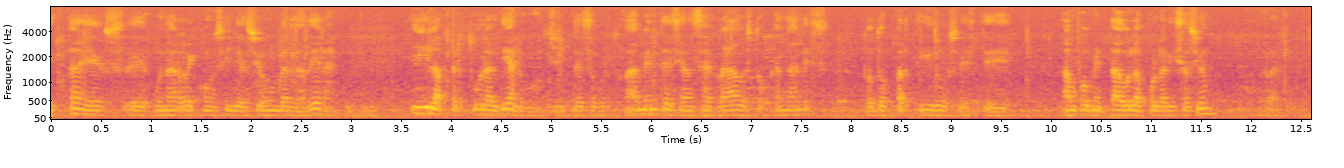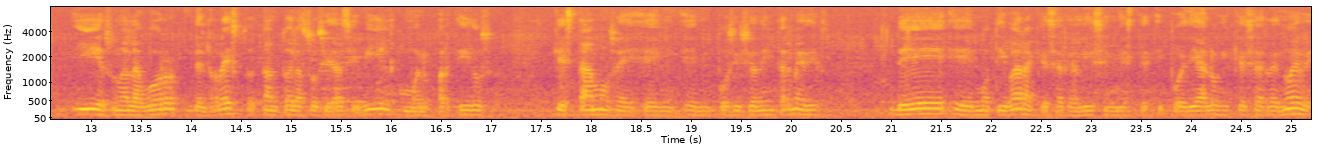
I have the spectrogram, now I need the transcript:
es eh, una reconciliación verdadera y la apertura al diálogo. Desafortunadamente se han cerrado estos canales, los dos partidos este, han fomentado la polarización y es una labor del resto, tanto de la sociedad civil como de los partidos que estamos en, posiciones intermedias, de eh, motivar a que se realicen este tipo de diálogos y que se renueve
